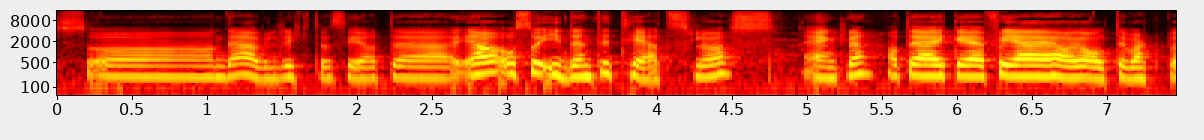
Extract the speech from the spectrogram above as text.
så det er vel riktig å si at jeg Ja, også identitetsløs, egentlig. Jeg ikke For jeg har jo alltid vært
